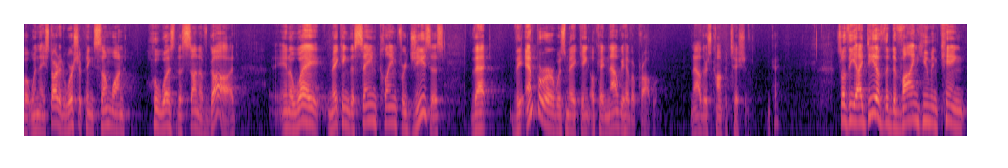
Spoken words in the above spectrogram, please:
But when they started worshiping someone who was the Son of God, in a way making the same claim for Jesus that the emperor was making, okay, now we have a problem. Now there's competition. Okay? So the idea of the divine human king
